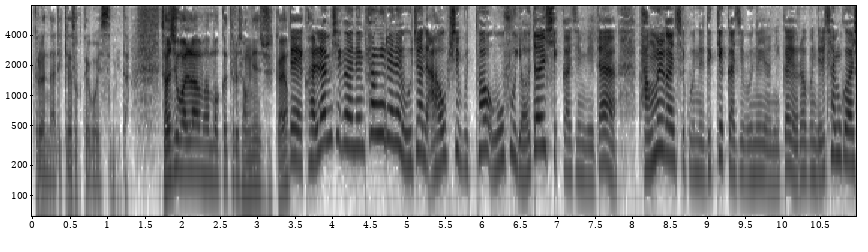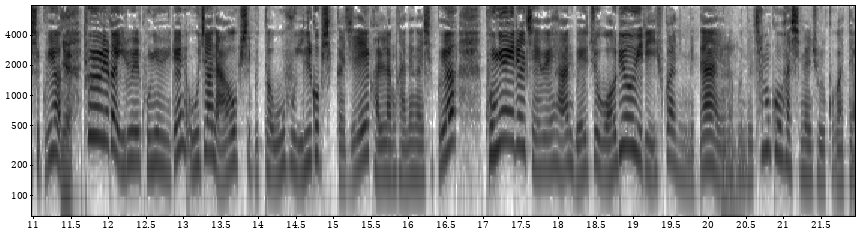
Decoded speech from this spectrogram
그런 날이 계속되고 있습니다. 전시 관람 한번 끝으로 정리해 주실까요? 네, 관람 시간은 평일에는 오전 9시부터 오후 8시까지입니다. 박물관치고는 늦게까지 문을 여니까 여러분들이 참고하시고요. 예. 토요일과 일요일, 공휴일은 오전 9시부터 오후 7시까지 관람 가능하시고요. 공휴일을 제외한 매주 월요일이 휴관입니다. 여러분들 참고하시면 좋을 것 같아요.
